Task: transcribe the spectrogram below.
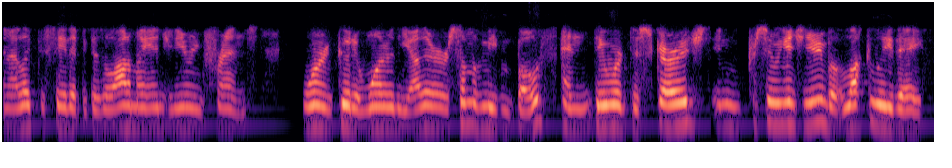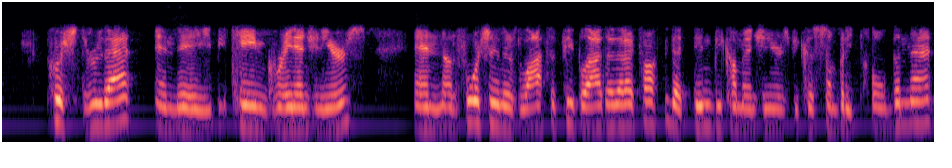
And I like to say that because a lot of my engineering friends weren't good at one or the other, or some of them even both, and they were discouraged in pursuing engineering, but luckily they pushed through that and they became great engineers and unfortunately, there's lots of people out there that I talked to that didn't become engineers because somebody told them that.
